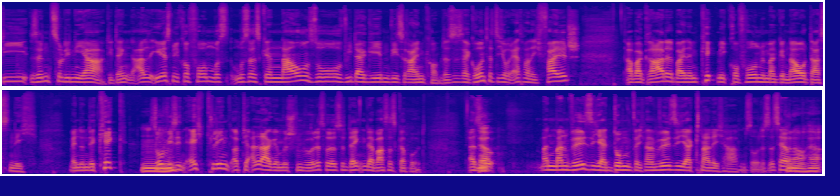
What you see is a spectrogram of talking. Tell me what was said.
die sind zu linear. Die denken alle, jedes Mikrofon muss, muss es genau so wiedergeben, wie es reinkommt. Das ist ja grundsätzlich auch erstmal nicht falsch. Aber gerade bei einem Kick-Mikrofon will man genau das nicht. Wenn du eine Kick, mhm. so wie sie in echt klingt, auf die Anlage mischen würdest, würdest du denken, der Bass ist kaputt. Also, ja. man, man will sie ja dumpfig, man will sie ja knallig haben. So. Das ist ja, genau, ja.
